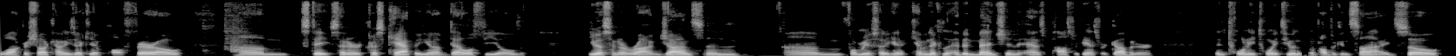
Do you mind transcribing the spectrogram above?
Waukesha County Executive Paul Farrow, um, State Senator Chris Kapenga of Delafield, U.S. Senator Ron Johnson, um, former U.S. Senator Kevin Nicholson have been mentioned as possible candidates for governor in 2022 on the Republican side. So,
